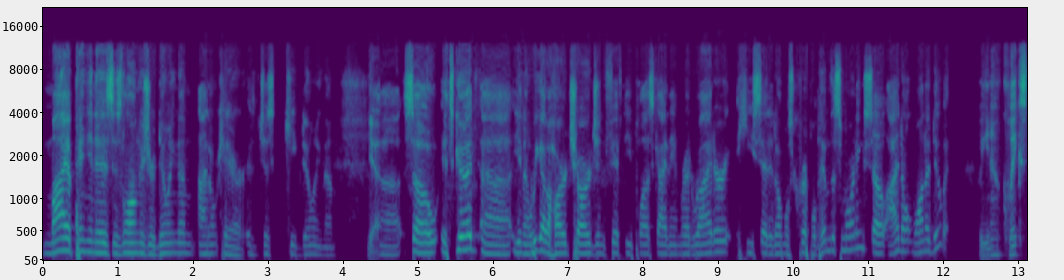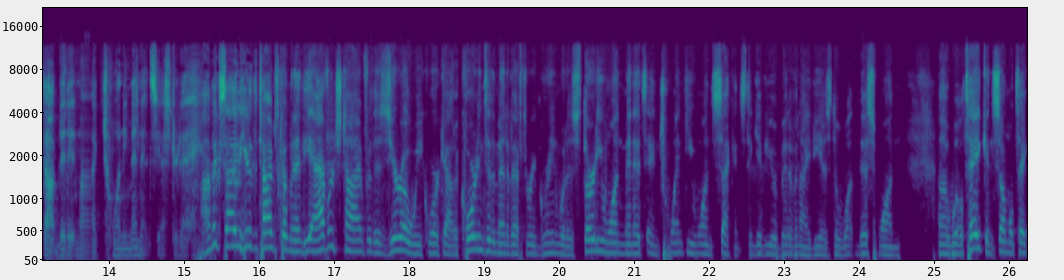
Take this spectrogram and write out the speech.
my opinion is, as long as you're doing them, I don't care. Just keep doing them. Yeah. Uh, so it's good. Uh, you know, we got a hard charging 50 plus guy named Red Rider. He said it almost crippled him this morning. So I don't want to do it. Well, you know, Quick Stop did it in like 20 minutes yesterday. I'm excited to hear the times coming in. The average time for the zero week workout, according to the men of F3 Greenwood, is 31 minutes and 21 seconds to give you a bit of an idea as to what this one uh, will take. And some will take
